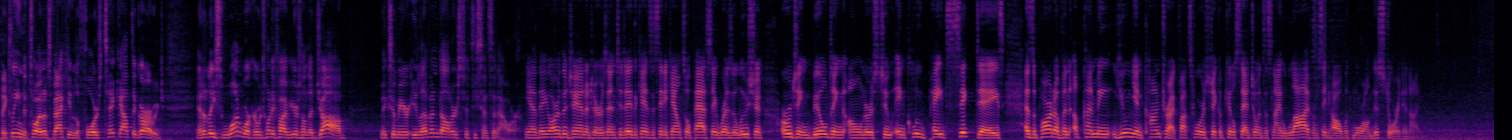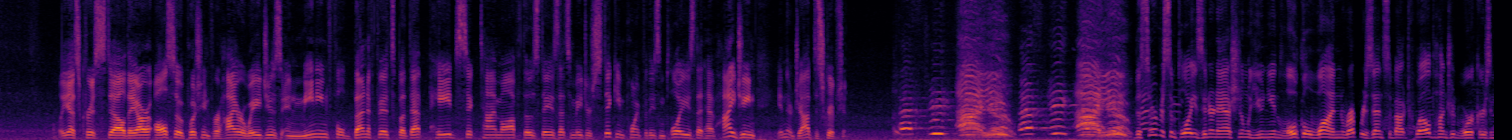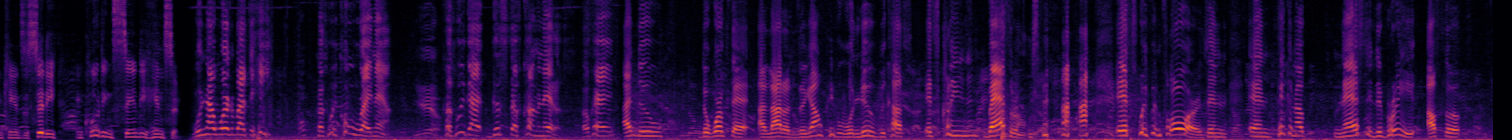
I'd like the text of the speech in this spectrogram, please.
They clean the toilets, vacuum the floors, take out the garbage. And at least one worker with 25 years on the job makes a mere $11.50 an hour. Yeah, they are the janitors. And today, the Kansas City Council passed a resolution urging building owners to include paid sick days as a part of an upcoming union contract. Fox 4's Jacob Kittilstved joins us tonight live from City Hall with more on this story tonight. Well, yes, Christelle, they are also pushing for higher wages and meaningful benefits, but that paid sick time off those days, that's a major sticking point for these employees that have hygiene in their job description. S-E-I-U! S-E-I-U! The Service Employees International Union Local 1 represents about 1,200 workers in Kansas City, including Sandy Hinson. We're not worried about the heat because we're cool right now. Because we got good stuff coming at us, okay? I do the work that a lot of the young people wouldn't do because it's cleaning bathrooms, it's sweeping floors and, and picking up nasty debris off the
